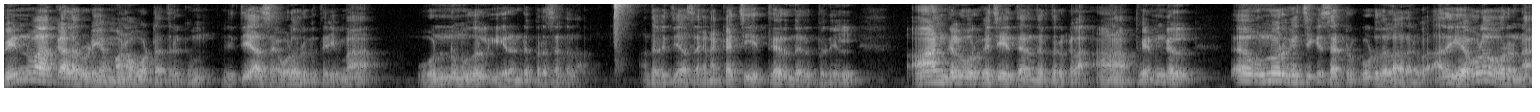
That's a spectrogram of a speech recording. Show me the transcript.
பெண் வாக்காளருடைய மன ஓட்டத்திற்கும் வித்தியாசம் எவ்வளோ இருக்குது தெரியுமா? ஒன்று முதல் இரண்டு பர்சன்ட் தான். அந்த வித்தியாசம். ஏன்னா கட்சியை தேர்ந்தெடுப்பதில் ஆண்கள் ஒரு கட்சியை தேர்ந்தெடுத்திருக்கலாம். ஆனால் பெண்கள் இன்னொரு கட்சிக்கு சற்று கூடுதல் ஆதரவு. அது எவ்வளோ வரும்னா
